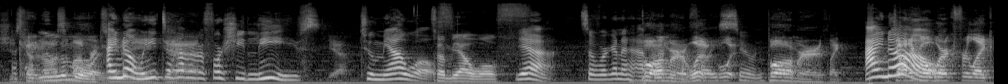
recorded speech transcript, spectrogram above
She's got an awesome Lemoyne. I know. We need to have her before she leaves Yeah. to Meow Wolf. To Meow Wolf. yeah. So we're gonna have Bummer. her What, hopefully what soon. bummer? Like I know. gotta go work for like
